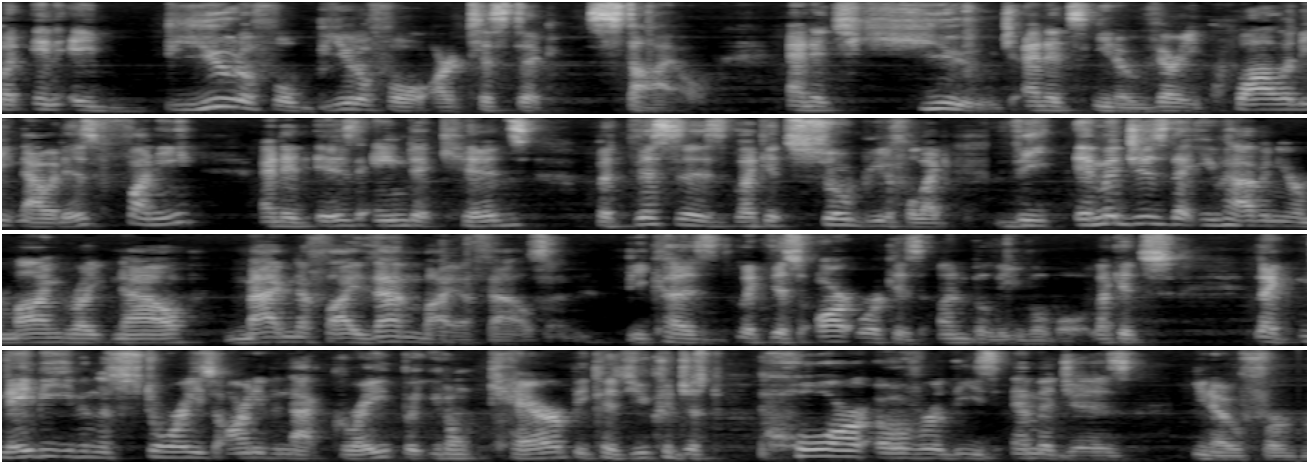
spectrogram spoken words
but in a beautiful, beautiful artistic style. And it's huge and it's, you know, very quality. Now it is funny and it is aimed at kids, but this is like it's so beautiful. Like the images that you have in your mind right now, magnify them by a thousand because like this artwork is unbelievable. Like it's like maybe even the stories aren't even that great, but you don't care because you could just pour over these images, you know, for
